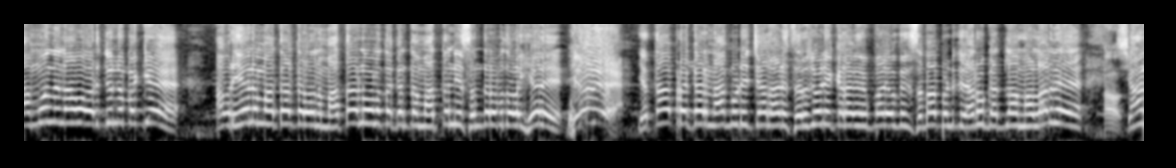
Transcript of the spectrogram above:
ಆ ಮುಂದೆ ನಾವು ಅರ್ಜುನ ಬಗ್ಗೆ ಅವ್ರು ಏನು ಮಾತಾಡ್ತಾರೋ ಅದನ್ನ ಮಾತಾಡೋ ಅನ್ನತಕ್ಕಂಥ ಮಾತನ್ನ ಈ ಸಂದರ್ಭದೊಳಗೆ ಹೇಳಿ. ಹೇಳಿ. ಯಥಾ ಪ್ರಕಾರ ನಾಲ್ಕು ನುಡಿ ಚಾಲ ಆಡಿ ಸರಜೋಡಿ ಕಲಾವಿದರು ಪಾಳಿ ಹೋಗ್ತದೆ ಸಭಾ ಪಂಡಿತರು ಯಾರು ಗದ್ದಲ ಮಾಡಲಾರ್ದೆ. ಶಾಂತಿ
